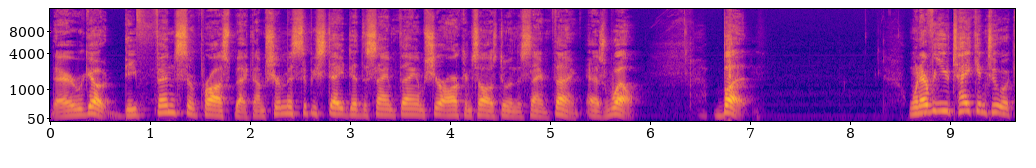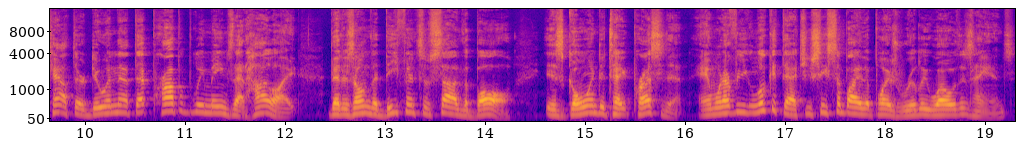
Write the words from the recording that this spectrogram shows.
There we go. Defensive prospect. I'm sure Mississippi State did the same thing. I'm sure Arkansas is doing the same thing as well. But whenever you take into account they're doing that, that probably means that highlight that is on the defensive side of the ball is going to take precedent. And whenever you look at that, you see somebody that plays really well with his hands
